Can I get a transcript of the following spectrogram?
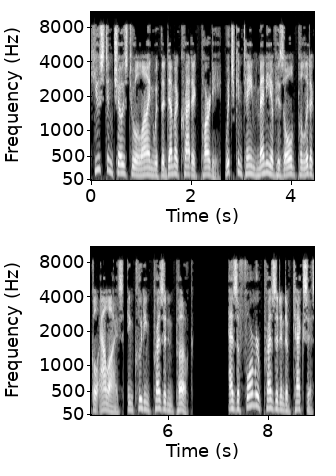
Houston chose to align with the Democratic Party, which contained many of his old political allies, including President Polk. As a former president of Texas,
